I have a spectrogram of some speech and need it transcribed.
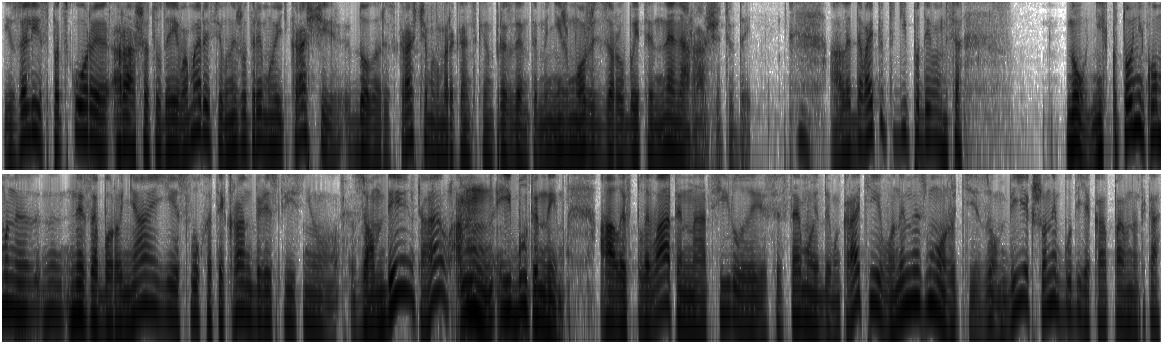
І взагалі спецкори Russia Today в Америці вони ж отримують кращі долари з кращими американськими президентами, ніж можуть заробити не на Russia Today. Але давайте тоді подивимося. Ну, ніхто нікому не не забороняє слухати Кранбері з пісню Зомбі та, і бути ним. Але впливати на цілу систему демократії вони не зможуть ці зомбі, якщо не буде яка певна така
